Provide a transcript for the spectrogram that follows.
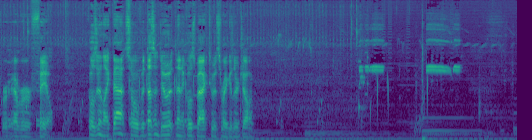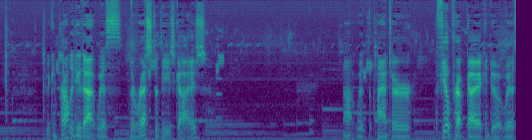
forever fail. Goes in like that, so if it doesn't do it, then it goes back to its regular job. Can probably do that with the rest of these guys. Not with the planter. The field prep guy I can do it with.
